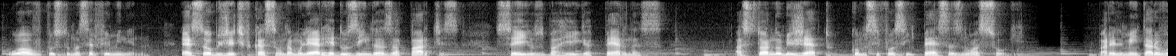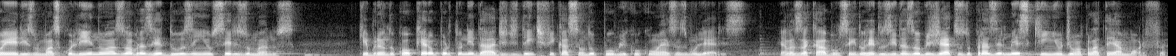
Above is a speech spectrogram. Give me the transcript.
o alvo costuma ser feminino. Essa objetificação da mulher, reduzindo-as a partes, seios, barriga, pernas, as torna objeto, como se fossem peças no açougue. Para alimentar o voyeurismo masculino, as obras reduzem os seres humanos, quebrando qualquer oportunidade de identificação do público com essas mulheres. Elas acabam sendo reduzidas a objetos do prazer mesquinho de uma plateia amorfa.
